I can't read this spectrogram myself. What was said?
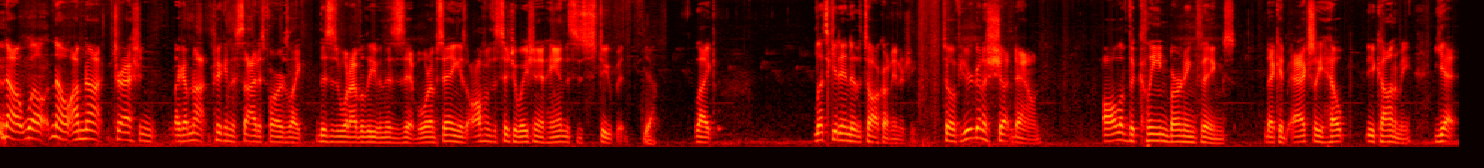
No, well, no, I'm not trashing. Like I'm not picking a side as far as like this is what I believe and this is it. But what I'm saying is, off of the situation at hand, this is stupid. yeah, like let's get into the talk on energy so if you're going to shut down all of the clean burning things that could actually help the economy yet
